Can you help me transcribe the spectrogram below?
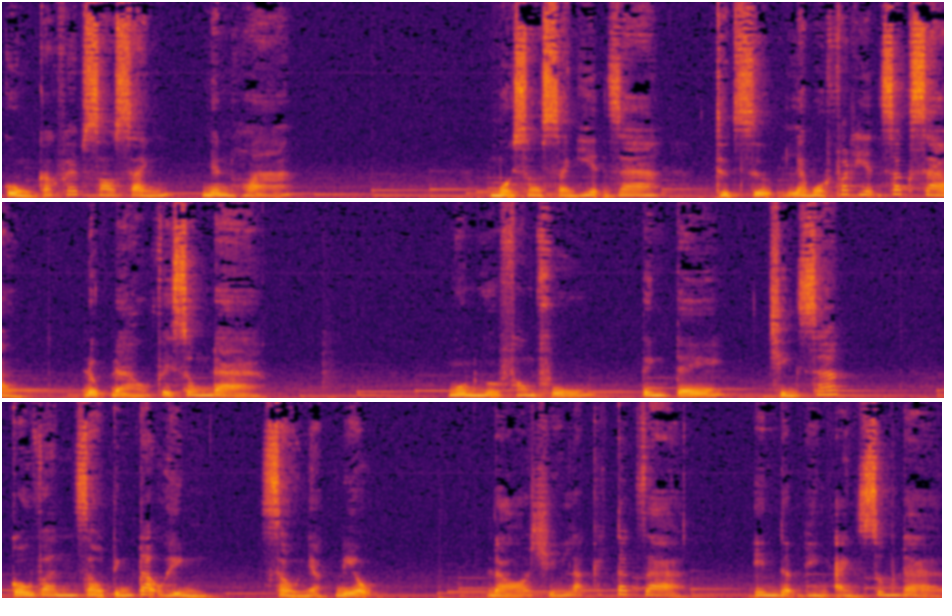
cùng các phép so sánh, nhân hóa mỗi so sánh hiện ra thực sự là một phát hiện sắc sảo, độc đáo về sông đà. Ngôn ngữ phong phú, tinh tế, chính xác. Câu văn giàu tính tạo hình, giàu nhạc điệu. Đó chính là cách tác giả in đậm hình ảnh sông đà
